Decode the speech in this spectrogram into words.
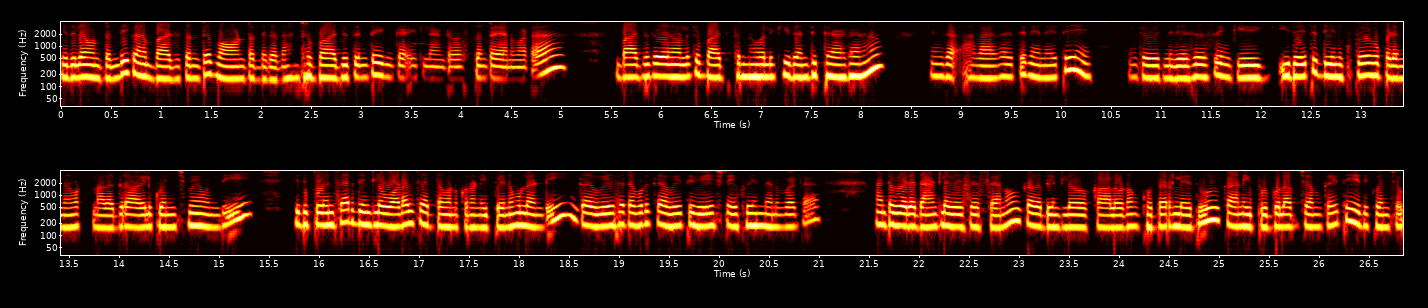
ఇదిలే ఉంటుంది. కానీ బాధ్యత ఉంటే బాగుంటుంది కదా. అంటే బాధ్యత ఉంటే ఇంకా ఇట్లాంటివి వస్తుంటాయి అనమాట బాధ్యత లేని వాళ్ళకి బాధ్యత ఉన్న వాళ్ళకి ఇదంటే తేడా. ఇంకా అలాగైతే నేనైతే ఇంకా వీటిని చేసేసి ఇంక ఇదైతే దీనికి ఉపయోగపడింది అనమాట నా దగ్గర ఆయిల్ కొంచెమే ఉంది. ఇది పోయినసారి దీంట్లో వడలు చేద్దాం అనుకున్నాను. ఈ పెనుములు అండి. ఇంకా వేసేటప్పటికి అవి అయితే వేస్ట్ అయిపోయింది అనమాట అంటే వేరే దాంట్లో వేసేసాను. ఇంకా దీంట్లో కాలవడం కుదరలేదు. కానీ ఇప్పుడు గులాబ్ జామ్కి అయితే ఇది కొంచెం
